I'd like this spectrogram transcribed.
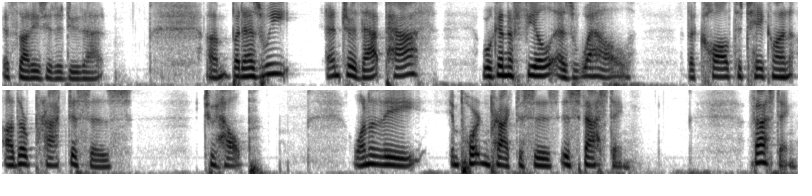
It's not easy to do that. Um, but as we enter that path, we're going to feel as well the call to take on other practices to help. One of the important practices is fasting. Fasting.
